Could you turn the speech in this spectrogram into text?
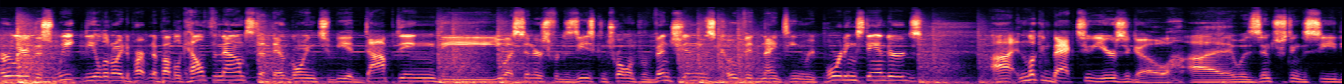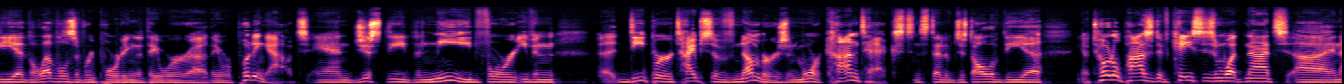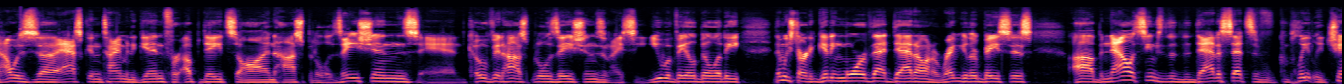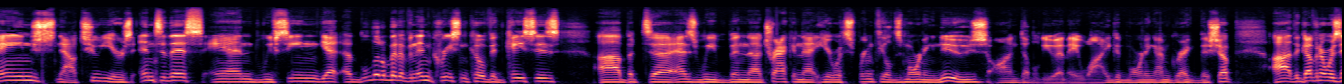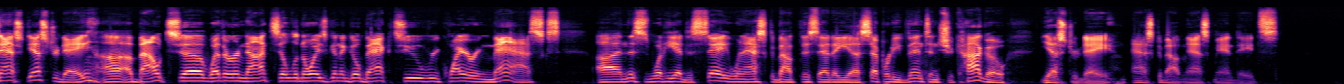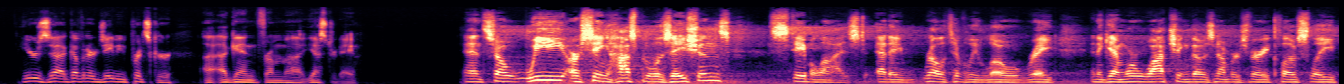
Earlier this week, the Illinois Department of Public Health announced that they're going to be adopting the U.S. Centers for Disease Control and Prevention's COVID 19 reporting standards. Uh, and looking back two years ago, uh, it was interesting to see the uh, the levels of reporting that they were uh, they were putting out, and just the the need for even uh, deeper types of numbers and more context instead of just all of the uh, you know, total positive cases and whatnot. Uh, and I was uh, asking time and again for updates on hospitalizations and COVID hospitalizations and ICU availability. Then we started getting more of that data on a regular basis. Uh, but now it seems that the data sets have completely changed now, two years into this, and we've seen yet a little bit of an increase in COVID cases. Uh, but uh, as we've been uh, tracking that here with Springfield's Morning News on WMAY, good morning. I'm Greg Bishop. Uh, the governor was asked yesterday uh, about whether or not Illinois is going to go back to requiring masks. and this is what he had to say when asked about this at a separate event in Chicago yesterday, asked about mask mandates. Here's uh, Governor J.B. Pritzker uh, again from uh, yesterday. And so we are seeing hospitalizations stabilized at a relatively low rate. And again, we're watching those numbers very closely.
